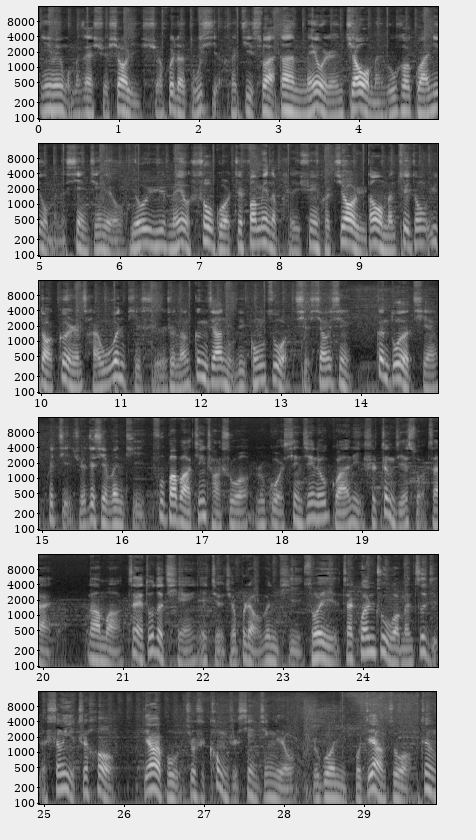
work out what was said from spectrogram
因为我们在学校里学会了读写和计算，但没有人教我们如何管理我们的现金流。由于没有受过这方面的培训和教育，当我们最终遇到个人财务问题时，只能更加努力工作，且相信更多的钱会解决这些问题。富爸爸经常说，如果现金流管理是症结所在。那么，再多的钱也解决不了问题。所以在关注我们自己的生意之后，第二步就是控制现金流。如果你不这样做，挣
